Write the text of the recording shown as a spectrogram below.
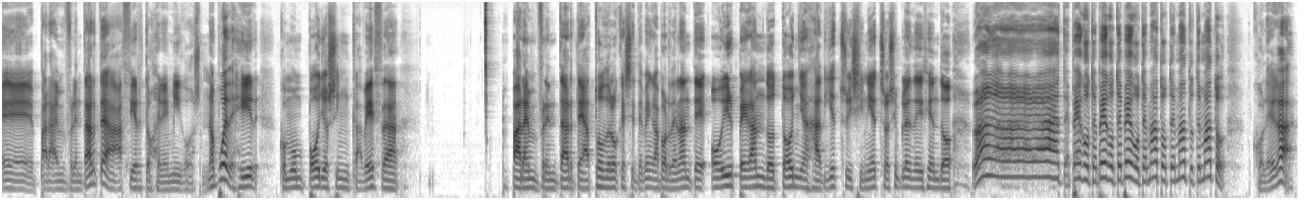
eh, para enfrentarte a ciertos enemigos. No puedes ir como un pollo sin cabeza para enfrentarte a todo lo que se te venga por delante o ir pegando toñas a diestro y siniestro simplemente diciendo te pego, te pego, te pego, te mato, te mato, te mato. Colega,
